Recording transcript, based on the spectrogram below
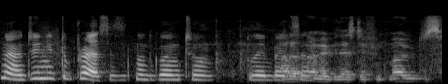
No, do you need to press? Is it not going to play by itself? I don't know, maybe there's different modes.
